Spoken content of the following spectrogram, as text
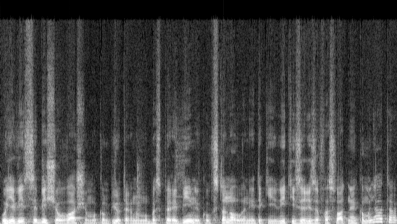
Уявіть собі, що в вашому комп'ютерному безперебійнику встановлений такий літій залізофосфатний акумулятор.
